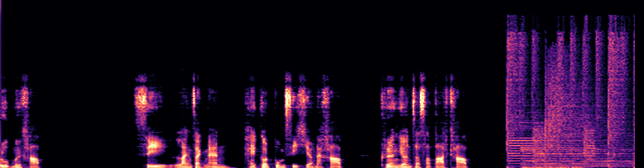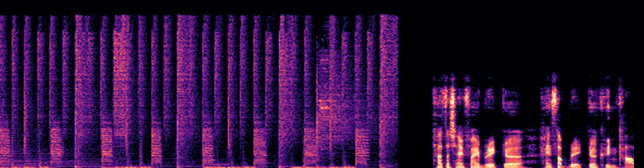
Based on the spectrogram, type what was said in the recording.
รูปมือครับ 4. หลังจากนั้นให้กดปุ่มสีเขียวนะครับ เครื่องยนต์จะสตาร์ทครับ ถ้าจะใช้ไฟเบรกเกอร์ให้สับเบรกเกอร์ขึ้นครับ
